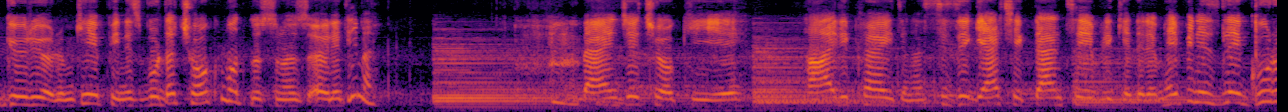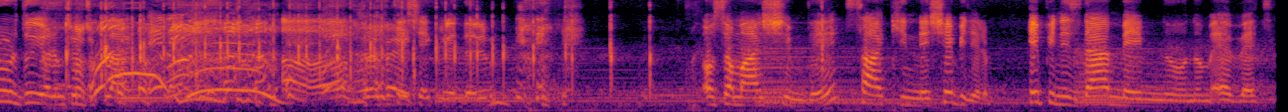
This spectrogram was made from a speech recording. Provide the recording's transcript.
Görüyorum ki hepiniz burada çok mutlusunuz, öyle değil mi? Bence çok iyi. Harikaydınız. Sizi gerçekten tebrik ederim. Hepinizle gurur duyuyorum çocuklar. Aa, teşekkür ederim. o zaman şimdi sakinleşebilirim. Hepinizden memnunum, evet.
